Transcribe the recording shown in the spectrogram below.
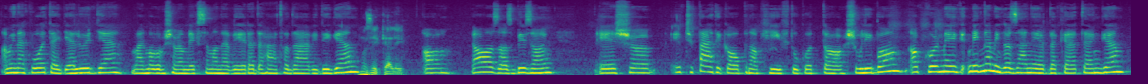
aminek volt egy elődje, már magam sem emlékszem a nevére, de hát ha Dávid igen. Muzikeli. A, az, az bizony. És uh, itt Tátika apnak hívtuk ott a suliba, akkor még, még nem igazán érdekelt engem,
